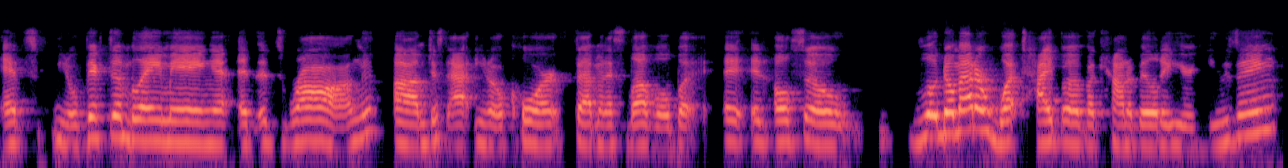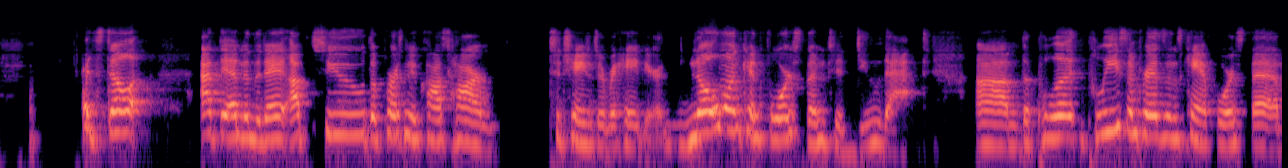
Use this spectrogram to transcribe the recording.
It's you know victim blaming. It, it's wrong, um, just at you know core feminist level. But it, it also, no matter what type of accountability you're using, it's still at the end of the day up to the person who caused harm to change their behavior. No one can force them to do that. Um, the pol- police and prisons can't force them.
